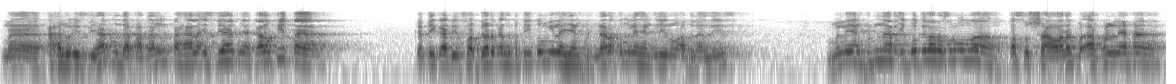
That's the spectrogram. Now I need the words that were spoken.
Nah, ahlu istihad mendapatkan pahala istihadnya. Kalau kita ketika disodorkan seperti itu milih yang benar atau milih yang keliru Abdul Aziz? Milih yang benar, ikutilah Rasulullah. Qasus syawarat ba'arhul liha.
